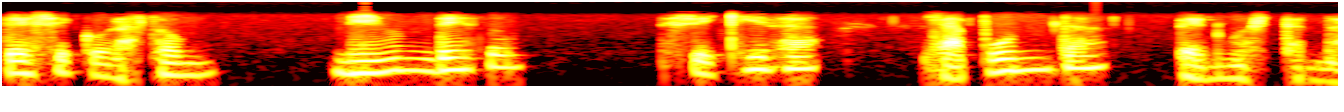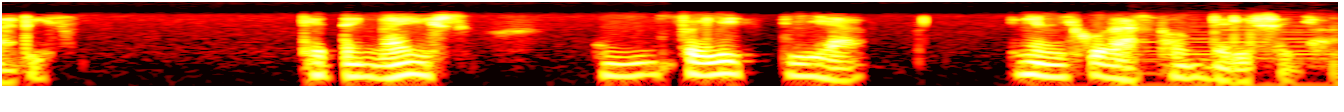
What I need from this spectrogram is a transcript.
de ese corazón ni un dedo, ni siquiera la punta de nuestra nariz. Que tengáis un feliz día en el corazón del Señor.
